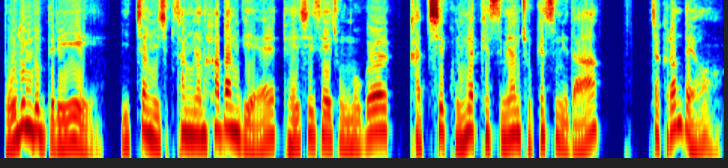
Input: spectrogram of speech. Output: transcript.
모든 분들이 2023년 하반기에 대시세 종목을 같이 공략했으면 좋겠습니다. 자, 그런데요.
